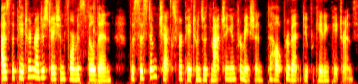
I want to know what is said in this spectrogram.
As the patron registration form is filled in, the system checks for patrons with matching information to help prevent duplicating patrons.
